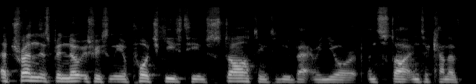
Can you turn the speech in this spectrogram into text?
a trend that's been noticed recently of Portuguese teams starting to do better in Europe and starting to kind of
